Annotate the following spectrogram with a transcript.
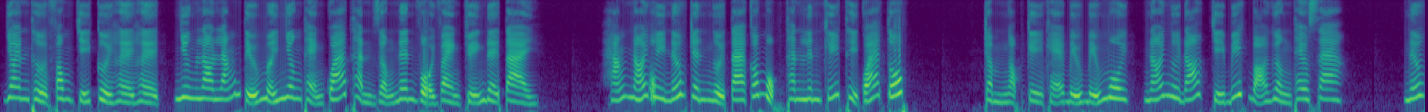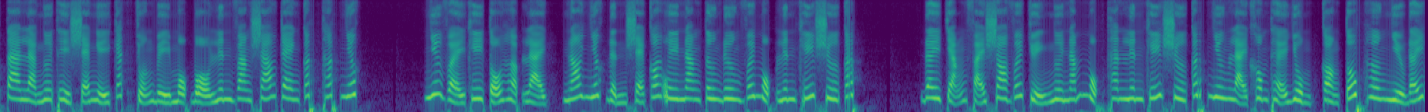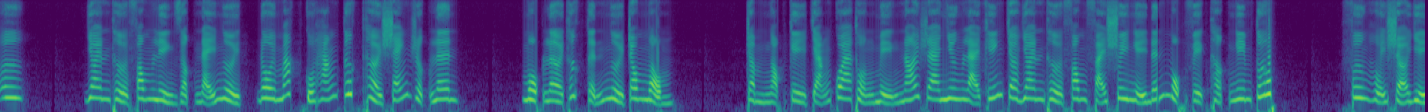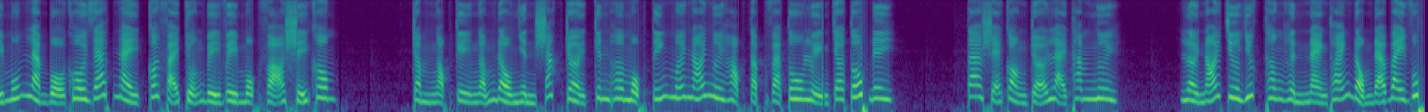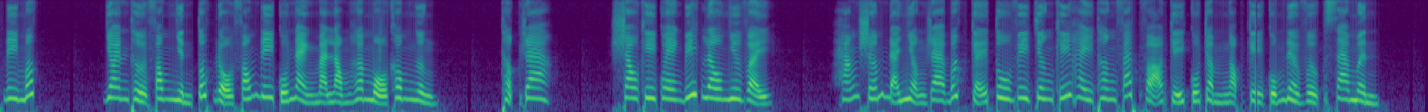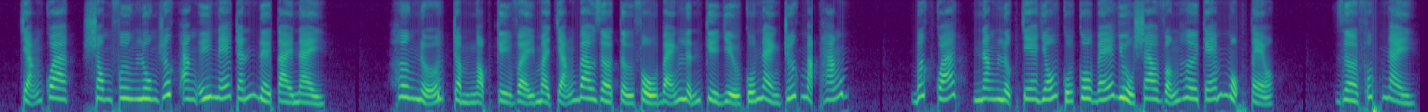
Doanh Thừa Phong chỉ cười hề hề, nhưng lo lắng tiểu mỹ nhân thẹn quá thành giận nên vội vàng chuyển đề tài. Hắn nói uy nếu trên người ta có một thanh linh khí thì quá tốt. Trầm Ngọc Kỳ khẽ biểu biểu môi, nói ngươi đó chỉ biết bỏ gần theo xa. Nếu ta là ngươi thì sẽ nghĩ cách chuẩn bị một bộ linh văn sáo trang cấp thấp nhất. Như vậy khi tổ hợp lại, nó nhất định sẽ có uy năng tương đương với một linh khí sư cấp. Đây chẳng phải so với chuyện ngươi nắm một thanh linh khí sư cấp nhưng lại không thể dùng, còn tốt hơn nhiều đấy ư? Do anh Thừa Phong liền giật nảy người, đôi mắt của hắn tức thời sáng rực lên. Một lời thức tỉnh người trong mộng. Trầm Ngọc Kỳ chẳng qua thuận miệng nói ra nhưng lại khiến cho Doanh Thừa Phong phải suy nghĩ đến một việc thật nghiêm túc. Phương Hủy sở dĩ muốn làm bộ khôi giáp này có phải chuẩn bị vì một võ sĩ không? Trầm Ngọc Kỳ ngẫm đầu nhìn sắc trời, kinh hơ một tiếng mới nói ngươi học tập và tu luyện cho tốt đi. Ta sẽ còn trở lại thăm ngươi. Lời nói chưa dứt thân hình nàng thoáng động đã bay vút đi mất. Do anh Thừa Phong nhìn tốc độ phóng đi của nàng mà lòng hâm mộ không ngừng. Thật ra, sau khi quen biết lâu như vậy, hắn sớm đã nhận ra bất kể tu vi chân khí hay thân pháp võ kỹ của Trầm Ngọc Kỳ cũng đều vượt xa mình. Chẳng qua, song phương luôn rất ăn ý né tránh đề tài này. Hơn nữa, Trầm Ngọc Kỳ vậy mà chẳng bao giờ tự phụ bản lĩnh kỳ diệu của nàng trước mặt hắn. Bất quá, năng lực che giấu của cô bé dù sao vẫn hơi kém một tẹo. Giờ phút này,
